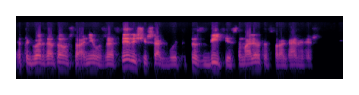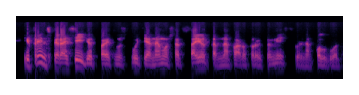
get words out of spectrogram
это говорит о том, что они уже следующий шаг будет это сбитие самолета с врагами режима. И в принципе Россия идет по этому же пути, она может отстает там на пару-тройку месяцев или на полгода.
